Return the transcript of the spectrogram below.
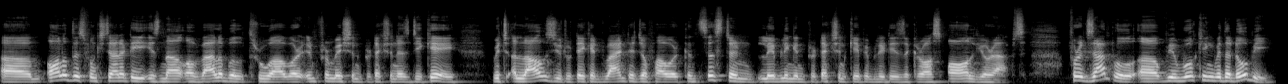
Um, all of this functionality is now available through our Information Protection SDK, which allows you to take advantage of our consistent labeling and protection capabilities across all your apps. For example, uh, we're working with Adobe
